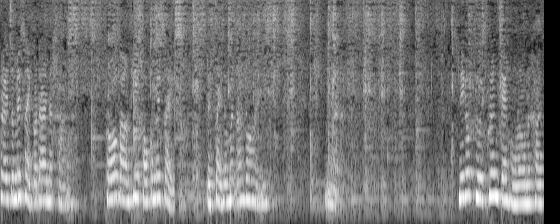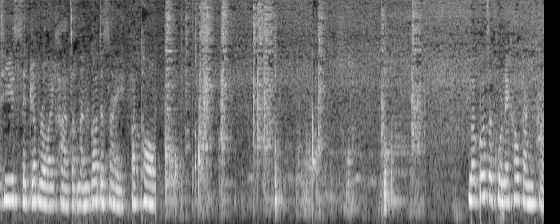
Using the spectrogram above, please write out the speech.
ใครจะไม่ใส่ก็ได้นะคะ เพราะว่าบางที่เขาก็ไม่ใส่ค่ะ แต่ใส่แล้วมันอร่อยเนี่ยนี่ก็คือเครื่องแกงของเรานะคะ ที่เสร็จเรียบร้อยค่ะ จากนั้นก็จะใส่ฟักทองแล้วก็จะคนให้เข้ากันค่ะ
